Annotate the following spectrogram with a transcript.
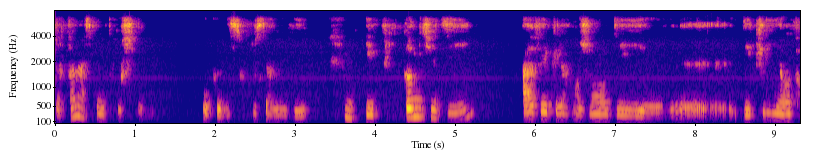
J'attends la semaine prochaine pour que les sous puissent arriver. Et puis, comme tu dis, avec l'argent des, euh, des clients en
